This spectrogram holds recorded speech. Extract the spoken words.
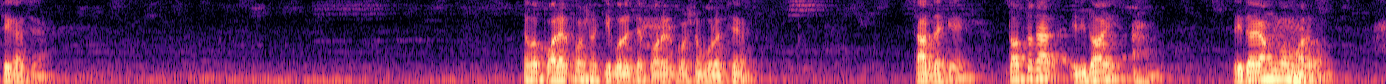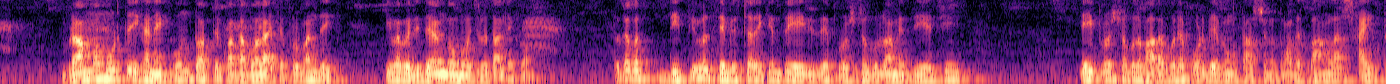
ঠিক আছে। দেখো, পরের প্রশ্ন কি বলেছে? পরের প্রশ্ন বলেছে, চার দেখে, তত্ত্বটা হৃদয় হৃদয়ঙ্গম হলো। ব্রাহ্মমূর্তি এখানে কোন তত্ত্বের কথা বলা আছে? প্রবন্ধিক কীভাবে হৃদয়ঙ্গম হয়েছিল তা লেখো। তো দেখো, দ্বিতীয় সেমিস্টারে কিন্তু এই যে প্রশ্নগুলো আমি দিয়েছি, এই প্রশ্নগুলো ভালো করে পড়বে এবং তার সঙ্গে তোমাদের বাংলা সাহিত্য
